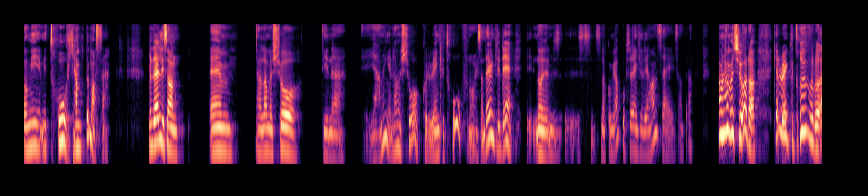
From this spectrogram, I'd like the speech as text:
Og vi, vi, tror kjempemasse. Men det er litt sånn um, Ja, la meg se dine gjerninger. La meg se hva du egentlig tror for noe. Det er egentlig det Når vi snakker om Jakob, så er det egentlig det han sier. Ja. Ja, la meg se, da. Hva er det du egentlig tror for noe?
